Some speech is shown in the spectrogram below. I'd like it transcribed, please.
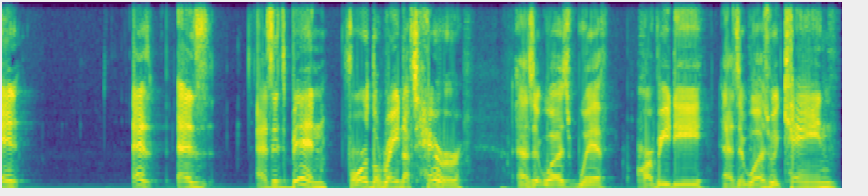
and as as as it's been for the reign of terror, as it was with RVD, as it was with Kane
